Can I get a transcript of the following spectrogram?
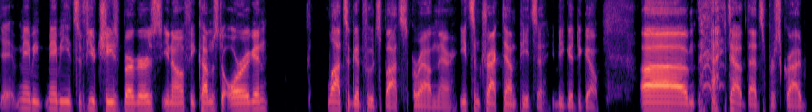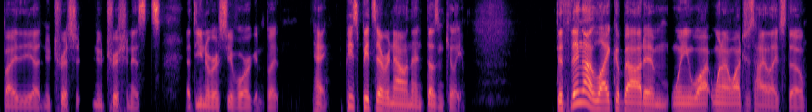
Maybe maybe eats a few cheeseburgers. You know, if he comes to Oregon, lots of good food spots around there. Eat some Tracktown pizza, you'd be good to go. Um, I doubt that's prescribed by the uh, nutrition nutritionists at the University of Oregon, but hey, a piece of pizza every now and then doesn't kill you. The thing I like about him when he wa- when I watch his highlights, though,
